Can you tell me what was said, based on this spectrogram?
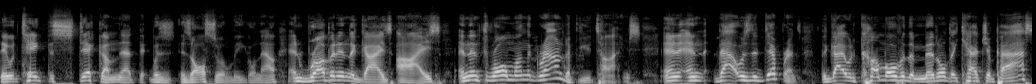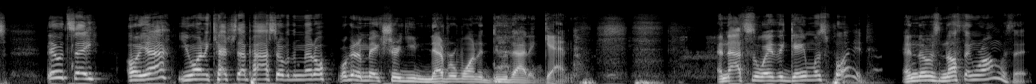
they would take the stickum that was is also illegal now and rub it in the guy's eyes and then throw him on the ground a few times. And and that was the difference. The guy would come over the middle to catch a pass. They would say, Oh yeah, you want to catch that pass over the middle? We're gonna make sure you never want to do that again. And that's the way the game was played. And there was nothing wrong with it.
